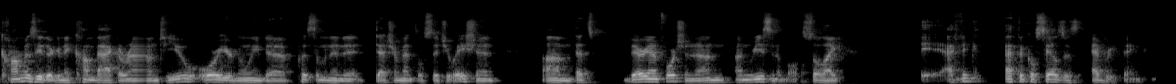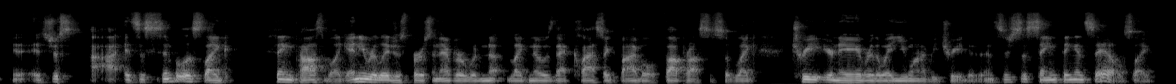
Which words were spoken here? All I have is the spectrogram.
karma is either going to come back around to you or you're going to put someone in a detrimental situation um, that's very unfortunate and un- unreasonable. So like I think ethical sales is everything. It's just it's the simplest like thing possible like any religious person ever would know like knows that classic bible thought process of like treat your neighbor the way you want to be treated. And it's just the same thing in sales like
